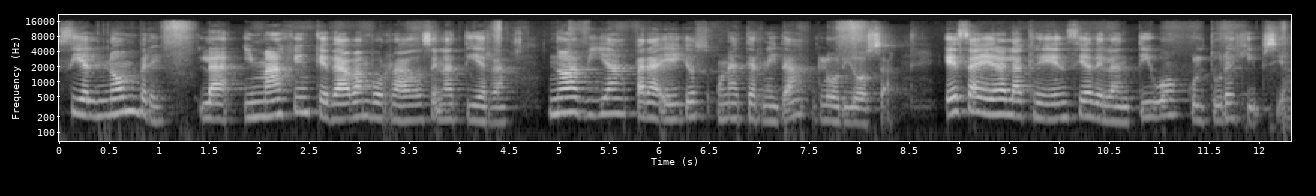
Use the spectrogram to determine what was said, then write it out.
Si el nombre, la imagen quedaban borrados en la tierra, no había para ellos una eternidad gloriosa. Esa era la creencia de la antigua cultura egipcia.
